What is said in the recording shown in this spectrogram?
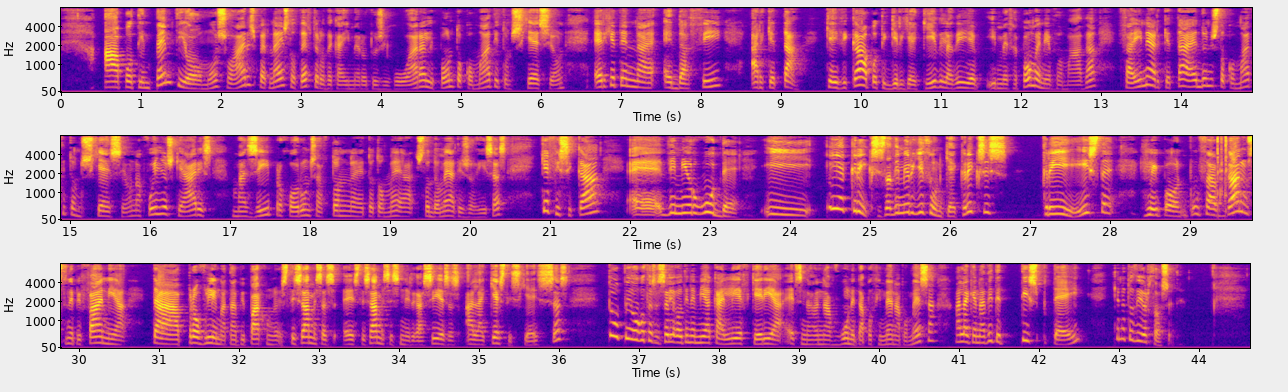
Από την πέμπτη όμως ο Άρης περνάει στο δεύτερο δεκαήμερο του ζυγού, άρα λοιπόν το κομμάτι των σχέσεων έρχεται να ενταθεί αρκετά. Και ειδικά από την Κυριακή, δηλαδή η μεθεπόμενη εβδομάδα, θα είναι αρκετά έντονη στο κομμάτι των σχέσεων, αφού ήλιος και Άρης μαζί προχωρούν σε αυτόν ε, το τομέα, στον τομέα της ζωής σας. Και φυσικά ε, δημιουργούνται οι, οι εκρήξεις, θα δημιουργηθούν και εκρήξεις, κρύοι είστε, λοιπόν, που θα βγάλουν στην επιφάνεια τα προβλήματα που υπάρχουν στις άμεσες, ε, στις άμεσες συνεργασίες σας αλλά και στις σχέσεις σας, το οποίο εγώ θα σας έλεγα ότι είναι μια καλή ευκαιρία έτσι να, να βγουν τα αποθυμένα από μέσα, αλλά και να δείτε τι σπταίει και να το διορθώσετε.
